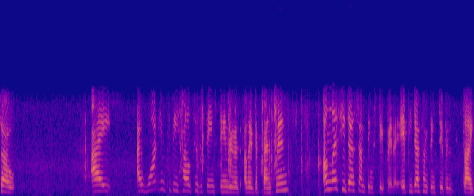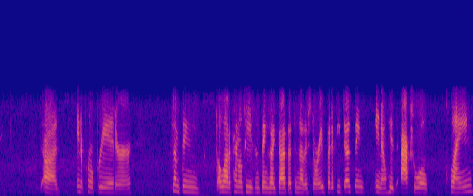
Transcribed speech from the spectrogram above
So I I want him to be held to the same standard as other defensemen, unless he does something stupid. If he does something stupid, like uh, inappropriate or something, a lot of penalties and things like that, that's another story. But if he does things, you know, his actual playing,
